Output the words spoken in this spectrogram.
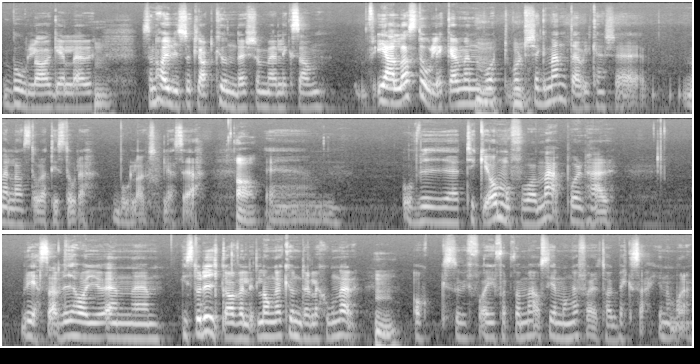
bolag eller mm. Sen har ju vi såklart kunder som är liksom i alla storlekar men mm. vårt, vårt mm. segment är väl kanske mellanstora till stora bolag skulle jag säga. Ja. Ehm, och vi tycker om att få vara med på den här resan. Vi har ju en eh, historik av väldigt långa kundrelationer. Mm. Och så vi har ju fått vara med och se många företag växa genom åren.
